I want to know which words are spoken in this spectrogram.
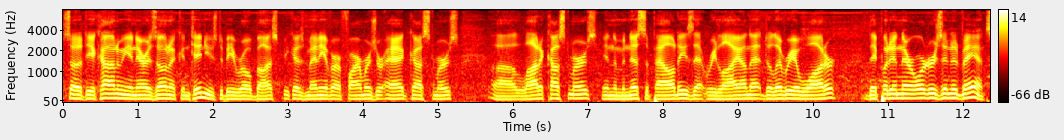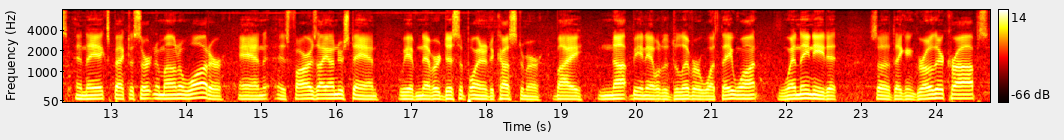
so that the economy in Arizona continues to be robust because many of our farmers are ag customers. A lot of customers in the municipalities that rely on that delivery of water. They put in their orders in advance and they expect a certain amount of water. And as far as I understand, we have never disappointed a customer by not being able to deliver what they want when they need it so that they can grow their crops,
